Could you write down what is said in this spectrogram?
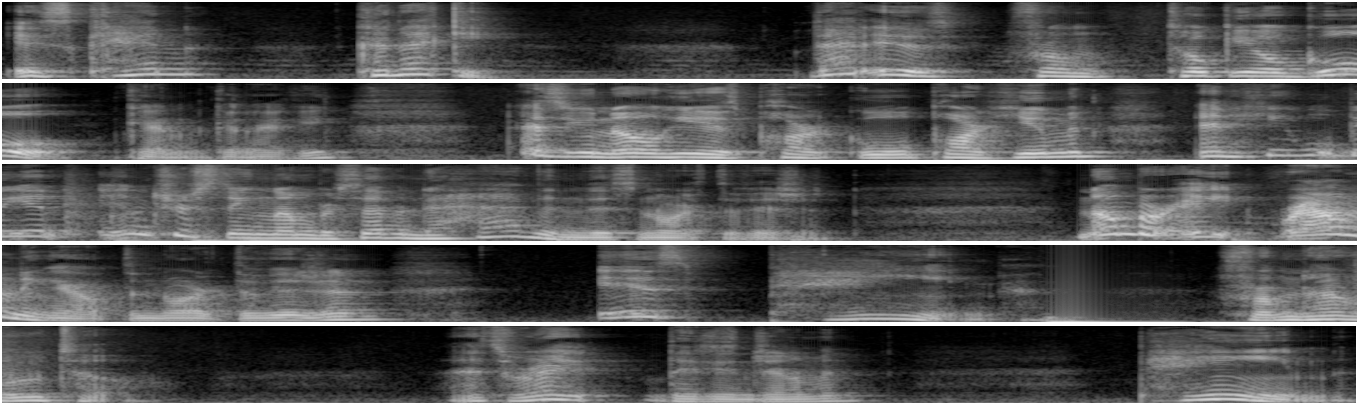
is Ken Kaneki. That is from Tokyo Ghoul, Ken Kaneki. As you know, he is part ghoul, part human, and he will be an interesting number seven to have in this North Division. Number eight, rounding out the North Division, is Pain from Naruto. That's right, ladies and gentlemen. Pain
